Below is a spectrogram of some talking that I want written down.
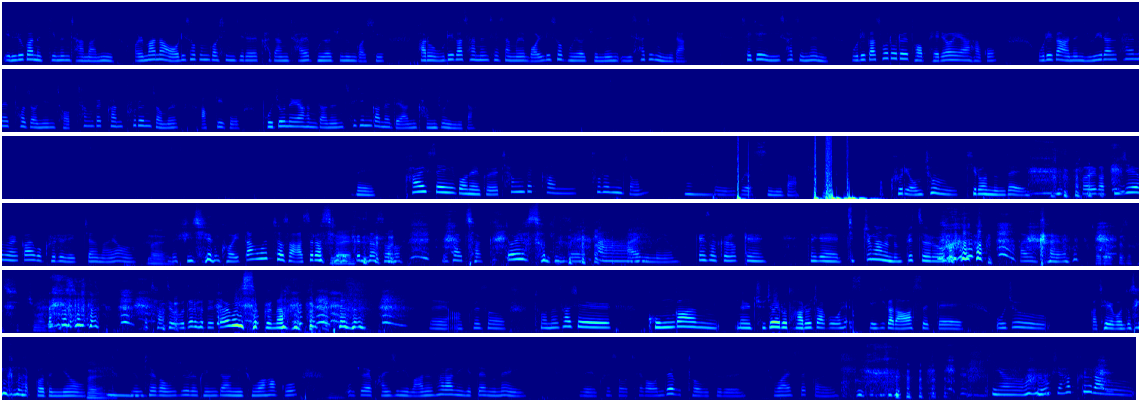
인류가 느끼는 자만이 얼마나 어리석은 것인지를 가장 잘 보여주는 것이 바로 우리가 사는 세상을 멀리서 보여주는 이 사진입니다. 제게 이 사진은 우리가 서로를 더 배려해야 하고 우리가 아는 유일한 삶의 터전인 저 창백한 푸른 점을 아끼고 보존해야 한다는 책임감에 대한 강조입니다. 네, 칼 세이건의 그 창백한 푸른 점 음, 좀 일부였습니다. 어, 글이 엄청 길었는데 저희가 BGM을 깔고 글을 읽잖아요. 네. 근데 BGM 거의 딱 맞춰서 아슬아슬하게 네. 끝나서 살짝 쫄렸었는데 아, 다행이네요. 그래서 그렇게 되게 집중하는 눈빛으로 아닌가요? 저도 옆에서 같이 집중하고 있었어요. 다들 오들오들 떨고 있었구나. 네, 아 그래서 저는 사실 공간을 주제로 다루자고 했, 얘기가 나왔을 때 우주가 제일 먼저 생각났거든요. 네. 왜냐면 제가 우주를 굉장히 좋아하고 음. 우주에 관심이 많은 사람이기 때문에 네, 그래서 제가 언제부터 우주를 좋아했을까요? 귀여워. 그 혹시 하크랑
